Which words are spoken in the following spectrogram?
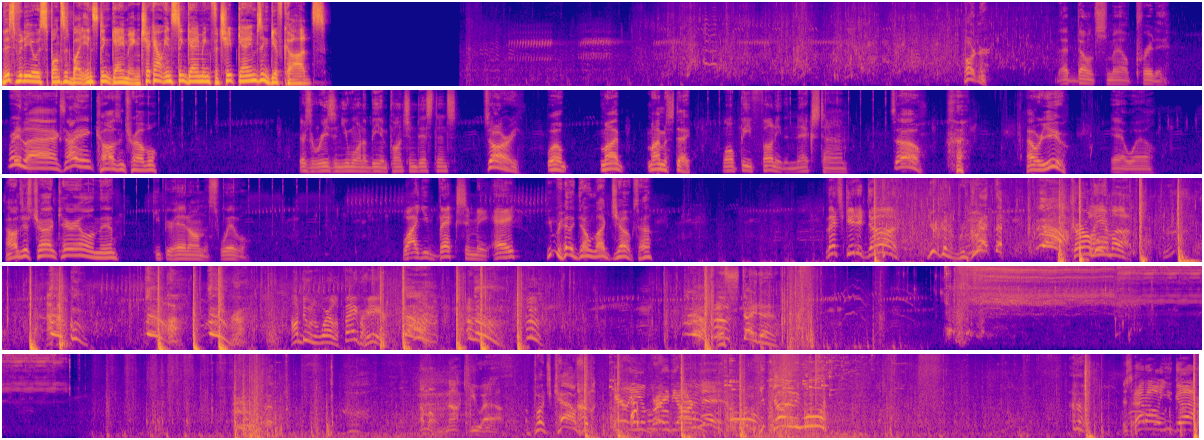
This video is sponsored by Instant Gaming. Check out Instant Gaming for cheap games and gift cards. Partner, That don't smell pretty. relax. I ain't causing trouble. There's a reason you want to be in punching distance. Sorry. Well, my my mistake. Won't be funny the next time. So, how are you? Yeah, well, I'll just try and carry on then. keep your head on the swivel. Why you vexing me, eh? You really don't like jokes, huh? Let's get it done! You're gonna regret that. Curl him up! I'm doing the world a favor here. Now stay down. I'm gonna knock you out. I punch cows. I'm gonna kill you graveyard dead. You got any more? Is that all you got?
